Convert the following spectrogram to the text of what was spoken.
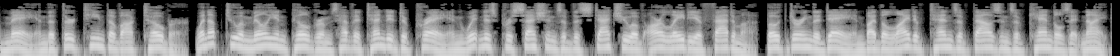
May and 13 October, when up to a million pilgrims have attended to pray and witness processions of the statue of Our Lady of Fatima, both during the day and by the light of tens of thousands of candles at night.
